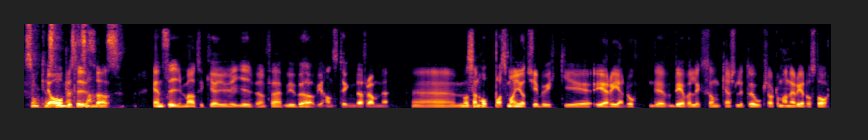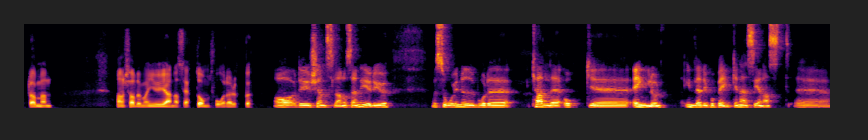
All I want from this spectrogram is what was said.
Som kan Ja, precis, tillsammans. Enzima tycker jag ju är given för vi behöver ju hans tyngd där framme. Eh, och sen hoppas man ju att Chibuiki är, är redo. Det, det är väl liksom kanske lite oklart om han är redo att starta men annars hade man ju gärna sett de två där uppe. Ja, det är ju känslan. Och sen är det ju... Jag såg ju nu både Kalle och eh, Englund inledde ju på bänken här senast. Eh,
